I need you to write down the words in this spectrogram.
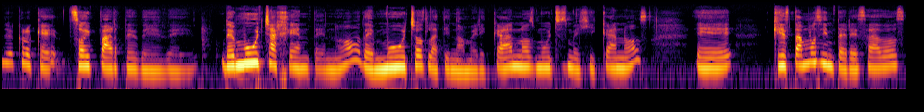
Yo creo que soy parte de, de, mucha gente, ¿no? De muchos latinoamericanos, muchos mexicanos. Eh, que estamos interesados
